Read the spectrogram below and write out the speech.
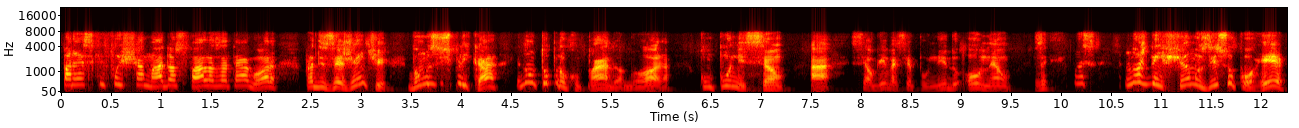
parece que foi chamado às falas até agora para dizer, gente, vamos explicar. Eu não estou preocupado agora com punição ah, se alguém vai ser punido ou não. Mas nós deixamos isso ocorrer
